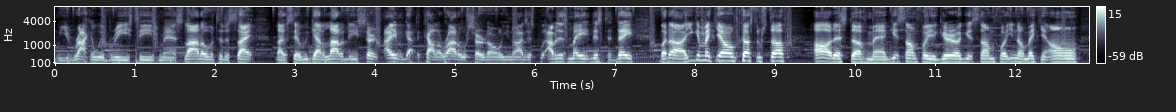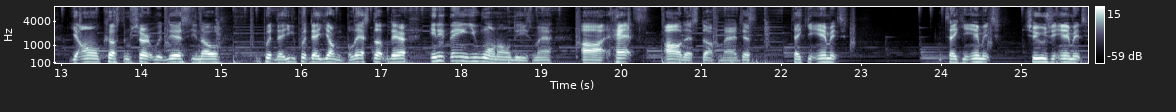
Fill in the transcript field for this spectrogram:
when you're rocking with Breaze Tees, man. Slide over to the site. Like I said, we got a lot of these shirts. I even got the Colorado shirt on. You know, I just I just made this today. But uh, you can make your own custom stuff, all that stuff, man. Get something for your girl. Get something for you know, make your own your own custom shirt with this. You know, put that you can put that young blessed up there. Anything you want on these, man. Uh, hats, all that stuff, man. Just take your image, take your image, choose your image,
